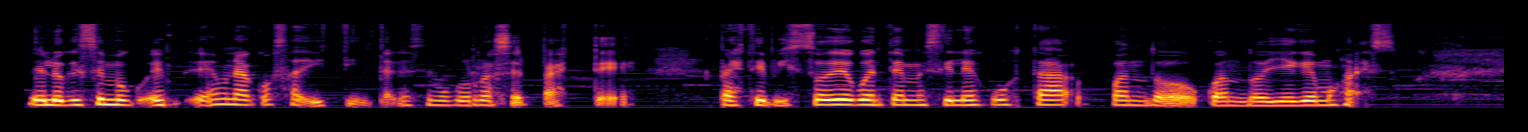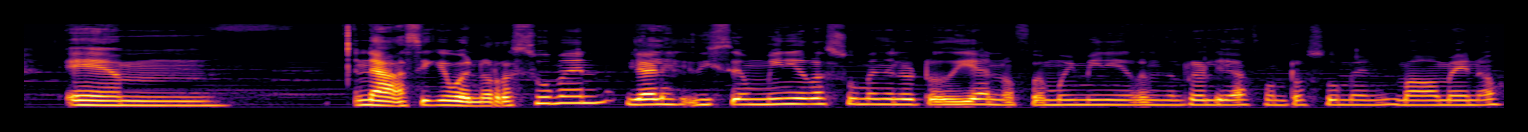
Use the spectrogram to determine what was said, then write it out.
de lo que se me es una cosa distinta que se me ocurre hacer para este, para este episodio. Cuéntenme si les gusta cuando, cuando lleguemos a eso. Em, nada, así que bueno, resumen. Ya les hice un mini resumen el otro día. No fue muy mini en realidad, fue un resumen más o menos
